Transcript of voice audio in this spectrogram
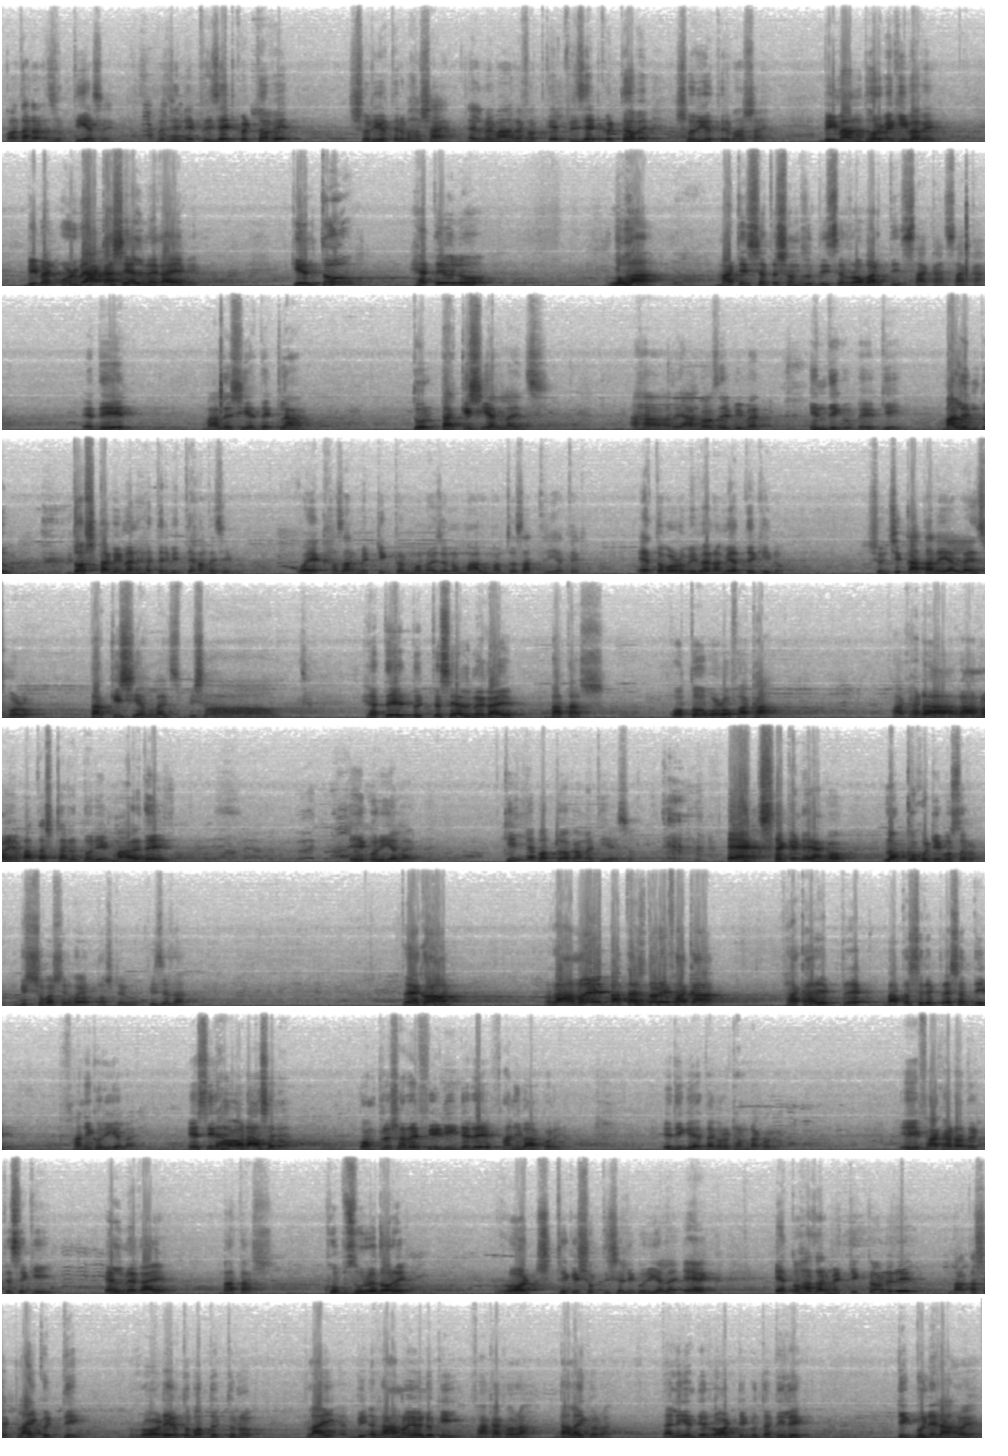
কথাটার যুক্তি আছে। বলছে প্রেজেন্ট করতে হবে শরীয়তের ভাষায়। এলমে মারেফতকে প্রেজেন্ট করতে হবে শরীয়তের ভাষায়। বিমান ধরবে কীভাবে? বিমান উড়বে আকাশে, এলমে গায়েবে। কিন্তু হাতে হলো লোহা। মাটির সাথে সংযোগ দিয়েছে রবার দি সাকা সাকা। এদিন মালয়েশিয়া দেখলাম, তোর টার্কিশ এয়ারলাইন্স। আহা, আরে আগর যে বিমান ইন্দিগো কি? মালিন্দু। দশটা বিমান হাতের ভিত্তি হাঁদা যাইব কয়েক হাজার মেট্রিক টন মনে হয় যেন মাল মাত্র যাত্রী হাতের। এত বড় বিমান আমি আর দেখি না শুনছি কাতার এয়ারলাইন্স বড়। টার্কিশ এয়ারলাইন্স বিশাল। হেতে দেখতেছে আলমে গায়েব বাতাস। কত বড় ফাঁকা। ফাঁকাটা রান হয়ে বাতাসটারে দড়ি মারে দে এ করিয়া লাগে কিনলে বদ্ধ কামাতি আইস এক সেকেন্ডে আগ লক্ষ কোটি বছর বিশ্ববাসীর হয়াত নষ্ট হইব। পিছে যা। তো এখন রানয়ে বাতাস ধরে ফাঁকা। ফাঁকারে বাতাসের প্রেসার দিয়ে ফানি করিয়া লাগে এসির হাওয়াটা আছে না? কম্প্রেসরে ফিড ইডারে ফানি বার করে। এদিকে এটা করে ঠান্ডা করে। এই ফাঁকাটা দেখতেছে কি? এলমে গায়ে বাতাস। খুব জোরে ধরে। রড থেকে শক্তিশালী করিয়ালা এক, এত হাজার মেট্রিক টনের বাতাসে প্লাই করতে রডে অত বাধ্যক্ত প্লাই রান হলো কি? ফাঁকা করা, ডালাই করা। তাহলে এমনি রড দিয়ে গুতা দিলে টিকবনি রান হয়ে।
